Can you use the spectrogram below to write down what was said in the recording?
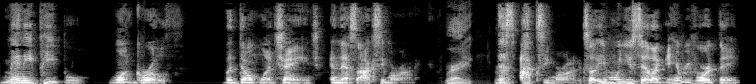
many people want growth but don't want change and that's oxymoronic Right. that's oxymoronic so even when you said like the henry ford thing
